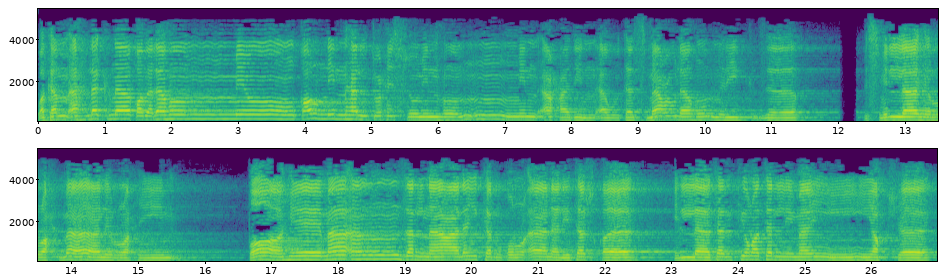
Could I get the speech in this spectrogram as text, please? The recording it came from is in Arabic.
وكم اهلكنا قبلهم من قرن هل تحس منهم من احد أو تسمع لهم ركزا بسم الله الرحمن الرحيم طه ما انزلنا عليك القران لتشقى الا تذكرة لمن يخشى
